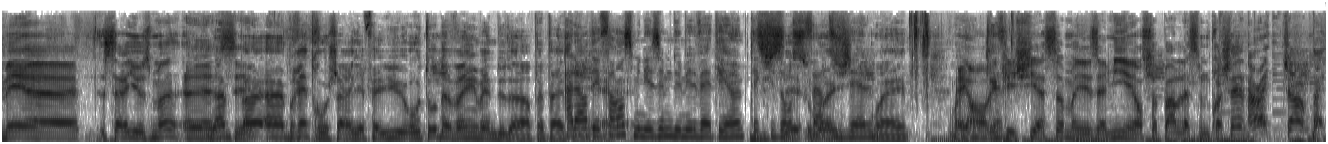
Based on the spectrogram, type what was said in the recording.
Mais euh, sérieusement, euh, un, c'est... un- un brin trop cher. Il a fallu autour de 20, 22 dollars peut-être. À leur mais, défense, millésime 2021, peut-être qu'ils ont souffert ouais, du gel. Ouais. Hey, on réfléchit à ça, mes amis, et on se parle la semaine prochaine. All right, ciao. Bye.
